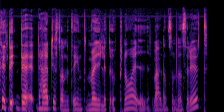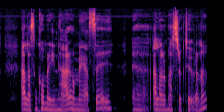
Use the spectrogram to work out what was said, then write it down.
det, det, det här tillståndet är inte möjligt att uppnå i världen som den ser ut. Alla som kommer in här har med sig eh, alla de här strukturerna.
